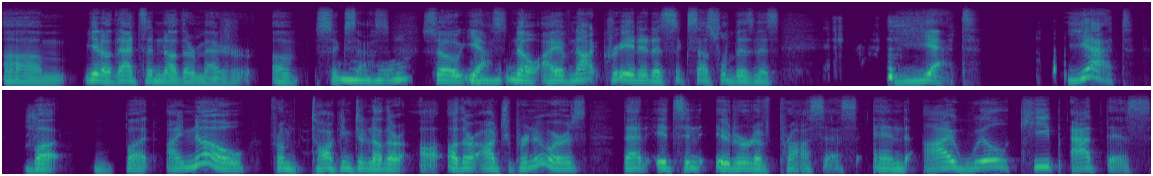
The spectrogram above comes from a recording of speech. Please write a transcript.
um, you know, that's another measure of success. Mm-hmm. So, yes, mm-hmm. no, I have not created a successful business yet, yet, but but I know from talking to another uh, other entrepreneurs that it's an iterative process and I will keep at this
